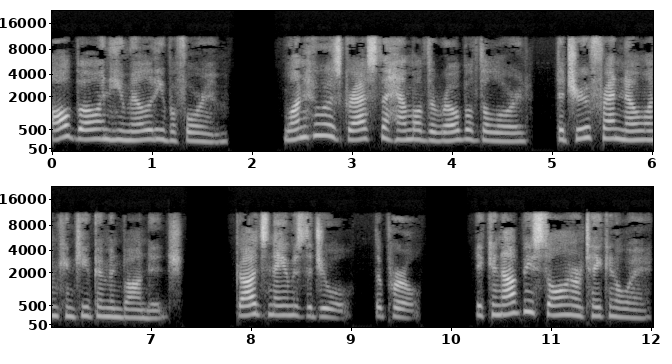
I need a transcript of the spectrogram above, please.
All bow and humility before him. One who has grasped the hem of the robe of the Lord, the true friend no one can keep him in bondage. God's name is the jewel, the pearl. It cannot be stolen or taken away.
